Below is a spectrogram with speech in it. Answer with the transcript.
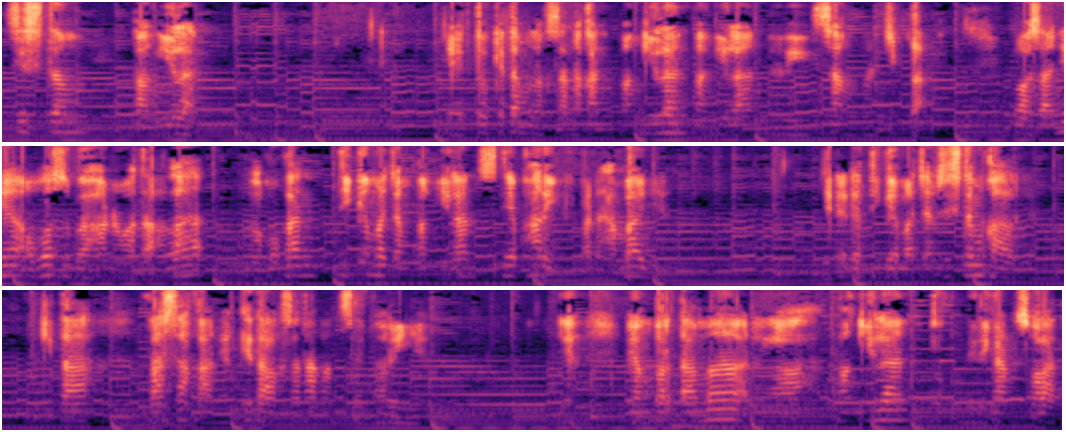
sistem panggilan. Yaitu kita melaksanakan panggilan-panggilan dari sang pencipta bahwasanya Allah Subhanahu wa taala melakukan tiga macam panggilan setiap hari kepada hambanya. Jadi ada tiga macam sistem yang kita rasakan, yang kita laksanakan setiap harinya. Ya, yang pertama adalah panggilan untuk mendirikan sholat.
